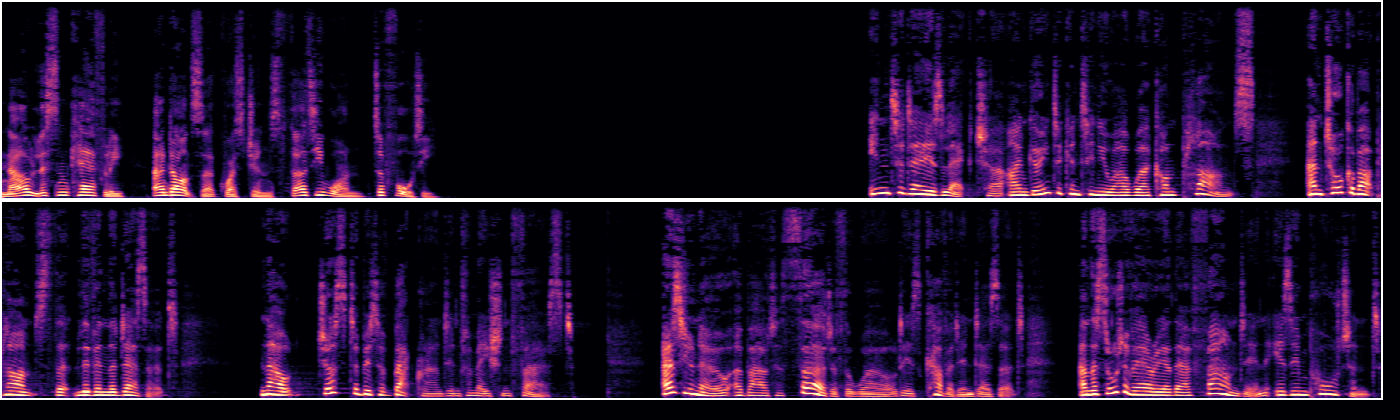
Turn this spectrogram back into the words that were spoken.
Now listen carefully and answer questions 31 to 40. In today's lecture, I'm going to continue our work on plants and talk about plants that live in the desert. Now, just a bit of background information first. As you know, about a third of the world is covered in desert, and the sort of area they're found in is important.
